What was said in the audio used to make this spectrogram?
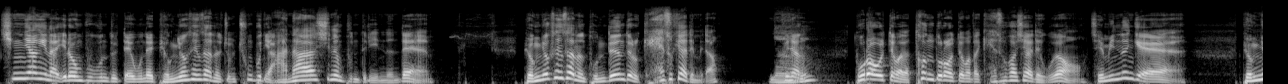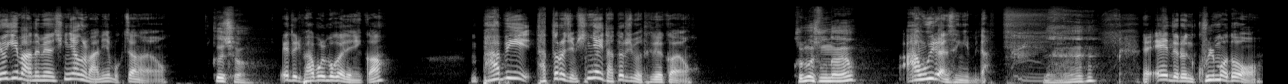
식량이나 이런 부분들 때문에 병력 생산을 좀 충분히 안 하시는 분들이 있는데, 병력 생산은 돈 되는 대로 계속 해야 됩니다. 네. 그냥 돌아올 때마다, 턴 돌아올 때마다 계속 하셔야 되고요. 재밌는 게, 병력이 많으면 식량을 많이 먹잖아요. 그렇죠. 애들이 밥을 먹어야 되니까. 밥이 다 떨어지면, 식량이 다 떨어지면 어떻게 될까요? 굶어 죽나요? 아무 일이 안 생깁니다. 네. 애들은 굶어도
